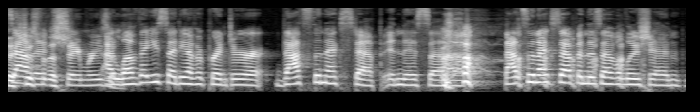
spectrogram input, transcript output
that's just for the Savage, same reason. I love that you said you have a printer. That's the next step in this. Uh, that's the next step in this evolution.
